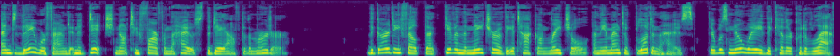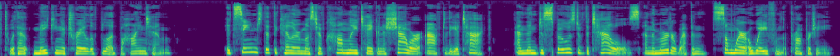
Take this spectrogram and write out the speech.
and they were found in a ditch not too far from the house the day after the murder. The Gardaí felt that given the nature of the attack on Rachel and the amount of blood in the house, there was no way the killer could have left without making a trail of blood behind him. It seemed that the killer must have calmly taken a shower after the attack and then disposed of the towels and the murder weapon somewhere away from the property.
